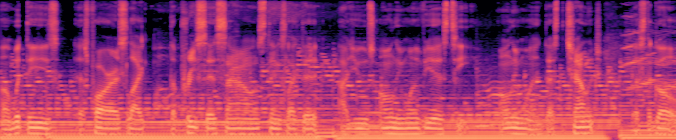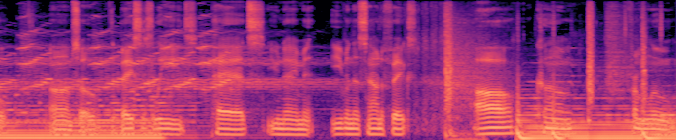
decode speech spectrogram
um, with these, as far as like the preset sounds, things like that, I use only one VST, only one. That's the challenge. That's the goal. Um, so the basses, leads, pads, you name it, even the sound effects, all come from Loom.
